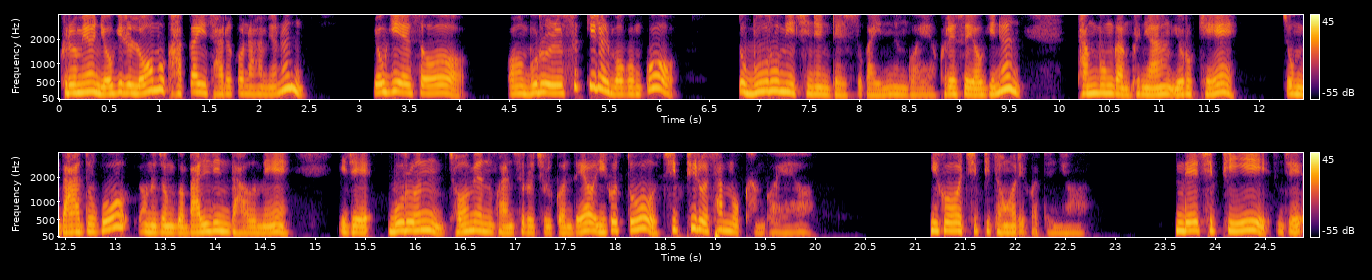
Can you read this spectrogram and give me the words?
그러면 여기를 너무 가까이 자르거나 하면은 여기에서 어, 물을 습기를 머금고 또 물음이 진행될 수가 있는 거예요. 그래서 여기는 당분간 그냥 이렇게 좀 놔두고 어느 정도 말린 다음에 이제 물은 저면 관수로 줄 건데요. 이것도 지피로 삽목한 거예요. 이거 지피 덩어리거든요. 근데 지피 이제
